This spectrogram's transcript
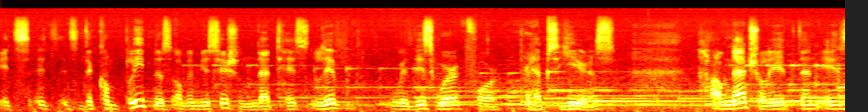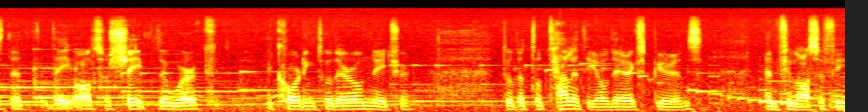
it's, it's, it's the completeness of a musician that has lived with this work for perhaps years. How naturally it then is that they also shape the work according to their own nature, to the totality of their experience and philosophy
